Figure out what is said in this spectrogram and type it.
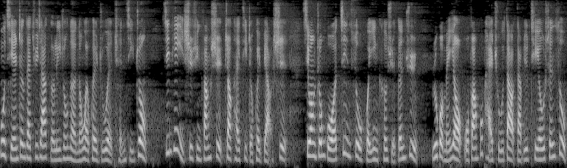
目前正在居家隔离中的农委会主委陈吉仲，今天以视讯方式召开记者会，表示希望中国尽速回应科学根据。如果没有，我方不排除到 WTO 申诉。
